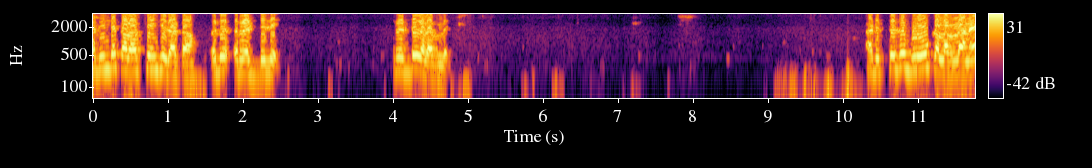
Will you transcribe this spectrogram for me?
അതിന്റെ കളർ ചേഞ്ച് ചെയ്താട്ടോ. ഒരു റെഡിൽ. റെഡ് കളറിൽ. അടുത്തത് ബ്ലൂ കളറിലാണ്.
